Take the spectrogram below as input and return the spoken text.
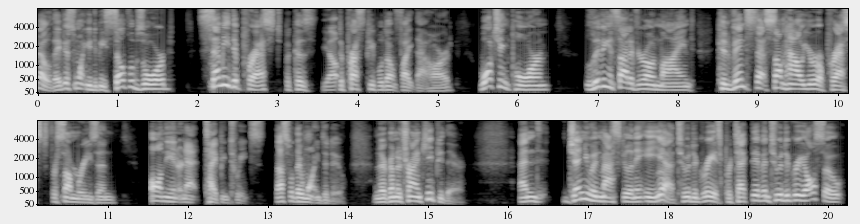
No, they just want you to be self absorbed, semi depressed, because Yep. depressed people don't fight that hard, watching porn, living inside of your own mind, convinced that somehow you're oppressed for some reason on the internet typing tweets. That's what they want you to do. And they're going to try and keep you there. And genuine masculinity, yeah, to a degree it's protective and to a degree also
